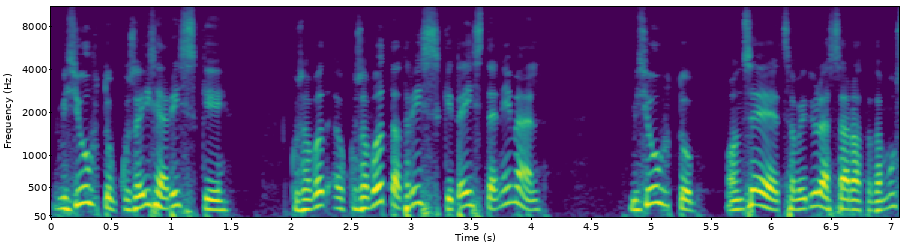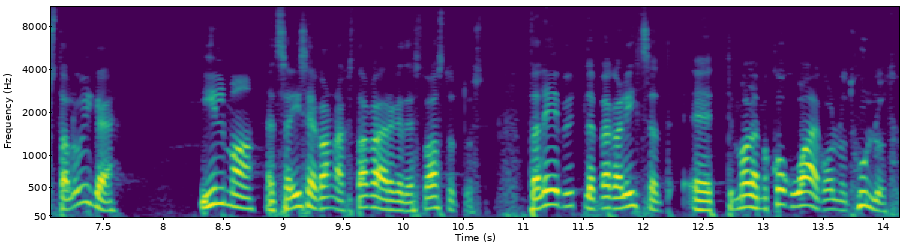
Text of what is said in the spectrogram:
mis juhtub, kui sa ise riski, kui sa võt-, kui sa võtad riski teiste nimel mis juhtub, on see, et sa võid üles äratada musta luige, ilma et sa ise kannaks tagajärgedest vastutust. Taleb ütleb väga lihtsalt, et me oleme kogu aeg olnud hullud.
